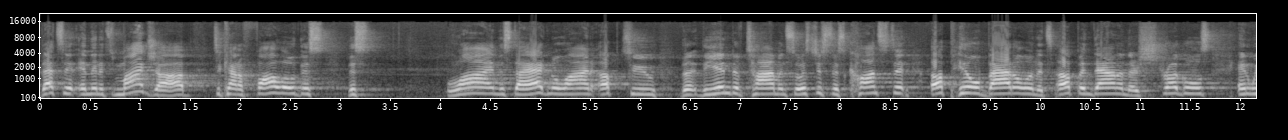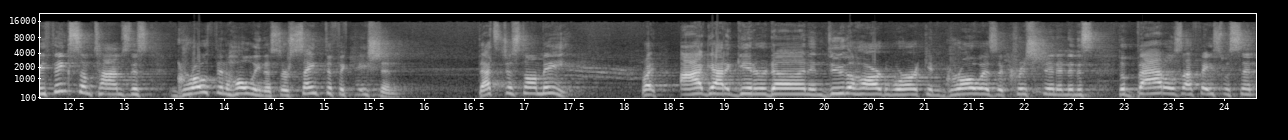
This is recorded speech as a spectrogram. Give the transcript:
that's it. And then it's my job to kind of follow this, this line, this diagonal line up to the, the end of time. And so it's just this constant uphill battle and it's up and down and there's struggles. And we think sometimes this growth in holiness or sanctification, that's just on me. Right? I got to get her done and do the hard work and grow as a Christian. And in this, the battles I face with sin,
